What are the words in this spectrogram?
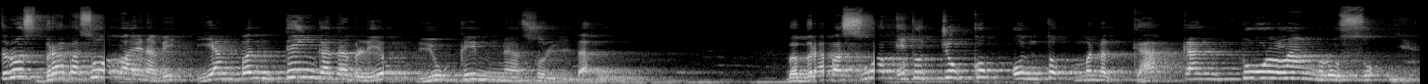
Terus berapa suap wahai Nabi? Yang penting kata beliau yuqimna sulbahu. Beberapa suap itu cukup untuk menegakkan tulang rusuknya.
